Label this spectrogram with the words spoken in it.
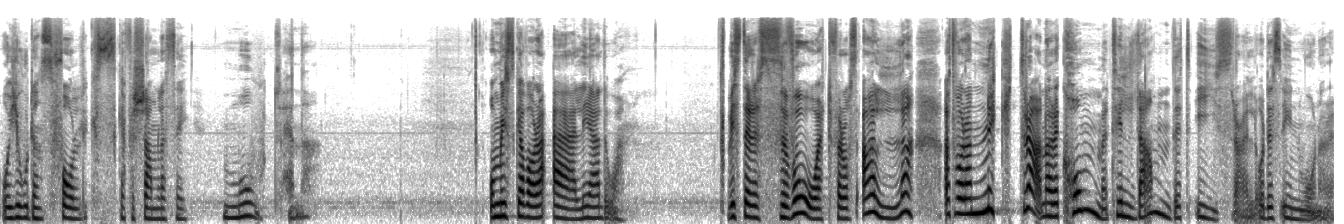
Och jordens folk ska församla sig mot henne. Om vi ska vara ärliga då. Visst är det svårt för oss alla att vara nyktra när det kommer till landet Israel och dess invånare.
